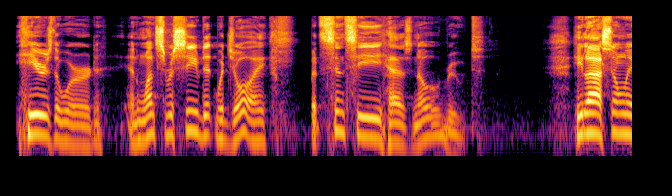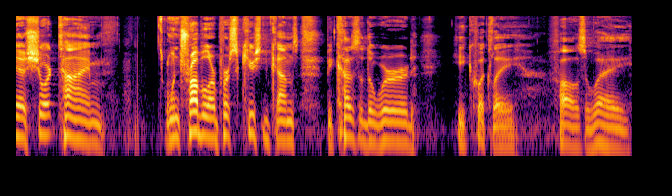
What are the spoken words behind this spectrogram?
hears the word and once received it with joy, but since he has no root, he lasts only a short time. When trouble or persecution comes because of the word, he quickly falls away.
